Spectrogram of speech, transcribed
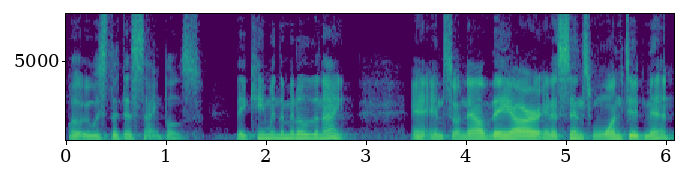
well, it was the disciples. They came in the middle of the night. And, and so now they are, in a sense, wanted men.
